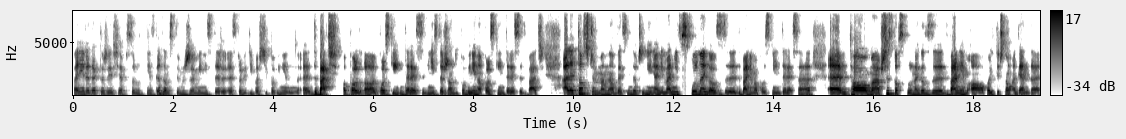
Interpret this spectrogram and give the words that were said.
Panie redaktorze, ja się absolutnie zgadzam z tym, że minister sprawiedliwości powinien e, dbać o, pol, o, polskie interesy, minister rządu powinien o polskie interesy dbać, ale to, z czym mamy obecnie do czynienia, nie ma nic wspólnego z dbaniem o polskie interesy. To ma wszystko wspólnego z dbaniem o polityczną agendę,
